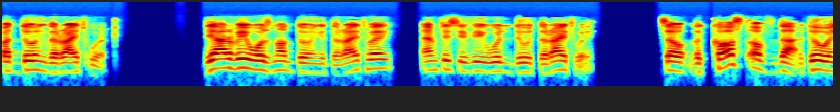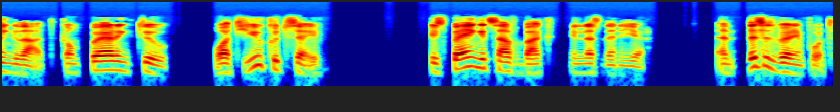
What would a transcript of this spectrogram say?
but doing the right work. DRV was not doing it the right way. MTCV will do it the right way. So the cost of that doing that, comparing to what you could save, is paying itself back in less than a year. And this is very important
